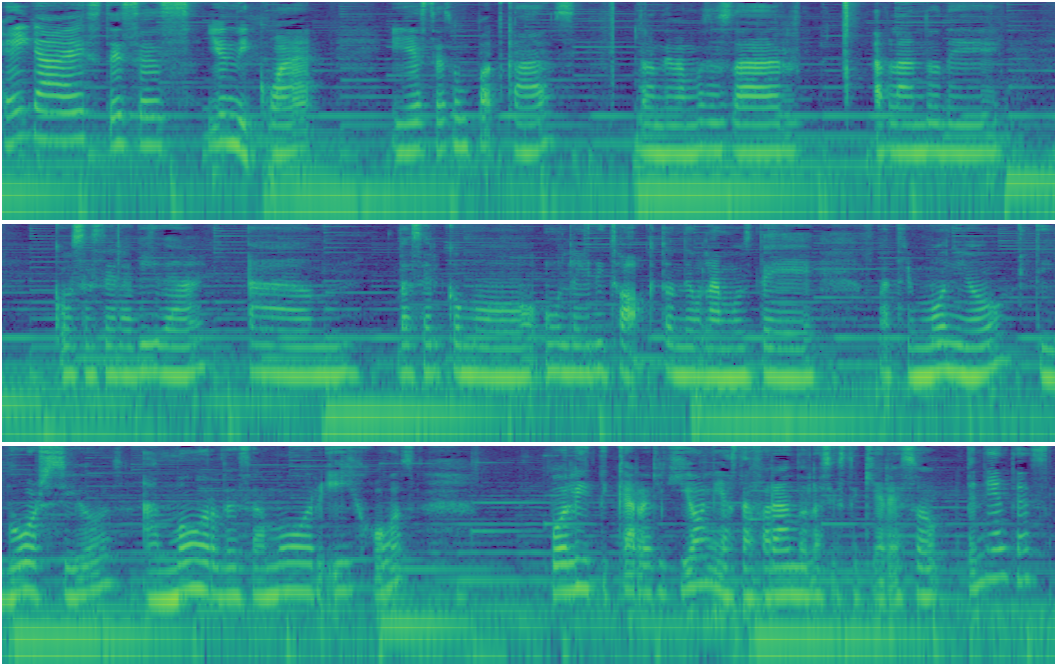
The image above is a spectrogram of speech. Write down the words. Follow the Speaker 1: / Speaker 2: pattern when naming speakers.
Speaker 1: Hey guys, this is Uniqua y este es un podcast donde vamos a estar hablando de cosas de la vida. Um, va a ser como un lady talk donde hablamos de matrimonio, divorcios, amor, desamor, hijos, política, religión y hasta farándula si usted quiere. So, pendientes.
